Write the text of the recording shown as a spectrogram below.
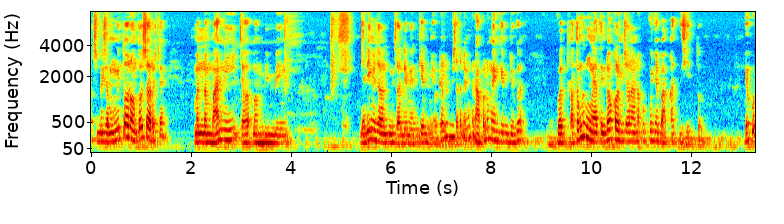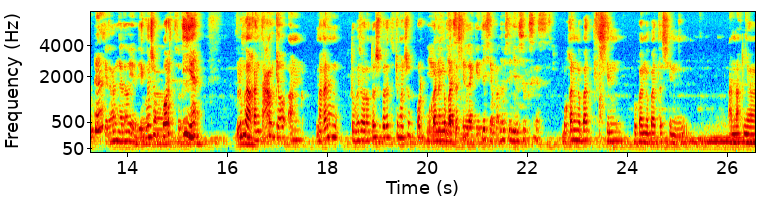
sebisa mungkin tuh orang tua seharusnya menemani cowok membimbing jadi misalkan misalkan dia main game ya udah lu misalkan emang kenapa lu main game juga buat atau enggak ngeliatin dong kalau misalkan anak lu punya bakat di situ ya udah Kita kan nggak tahu ya dia support. Iya. Lu nggak akan tahu cowok. An- makanya tugas orang tua sebenarnya cuma support Yang bukan yang ngebatasin jelek itu siapa tahu bisa jadi sukses. bukan ngebatasin bukan ngebatasin anaknya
